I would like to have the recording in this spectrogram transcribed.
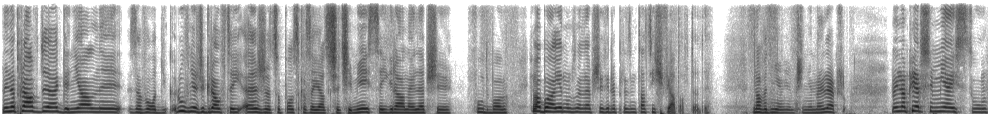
No i naprawdę genialny zawodnik. Również grał w tej erze, co Polska zajęła trzecie miejsce i grała najlepszy futbol. Chyba była jedną z najlepszych reprezentacji świata wtedy. Nawet nie wiem, czy nie najlepszą. No i na pierwszym miejscu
